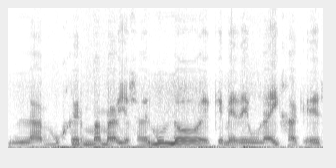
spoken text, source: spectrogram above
la mujer más maravillosa del mundo, eh, que me dé una hija que es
